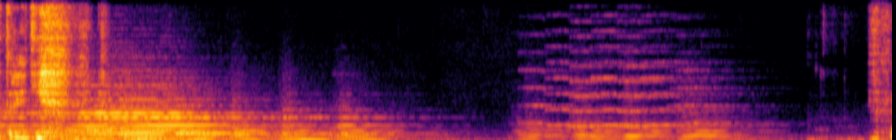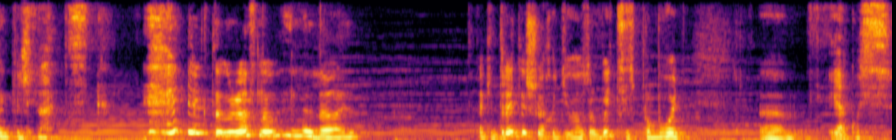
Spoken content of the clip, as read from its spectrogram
Давайте третій. Блять. Як це ужасно виглядає. Так, і третє, що я хотіла зробити, це спробувати е, якось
